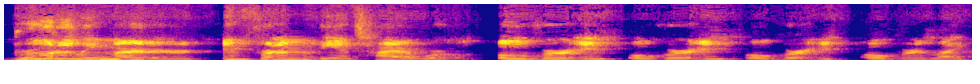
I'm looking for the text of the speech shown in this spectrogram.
brutally murdered in front of the entire world over and over and over and over. Like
